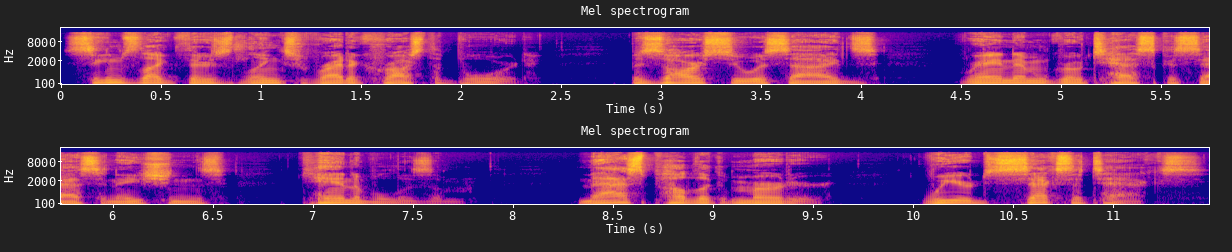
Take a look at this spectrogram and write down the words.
Seems like there's links right across the board bizarre suicides, random grotesque assassinations, cannibalism, mass public murder, weird sex attacks.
